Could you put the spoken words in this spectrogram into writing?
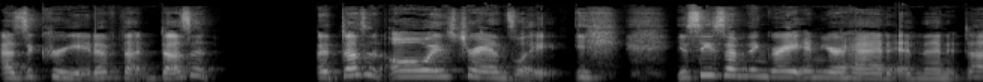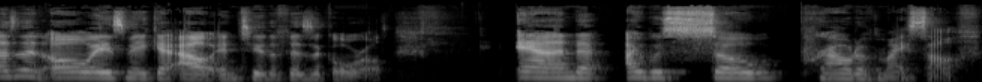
as a creative, that doesn't it doesn't always translate. you see something great in your head and then it doesn't always make it out into the physical world. And I was so proud of myself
